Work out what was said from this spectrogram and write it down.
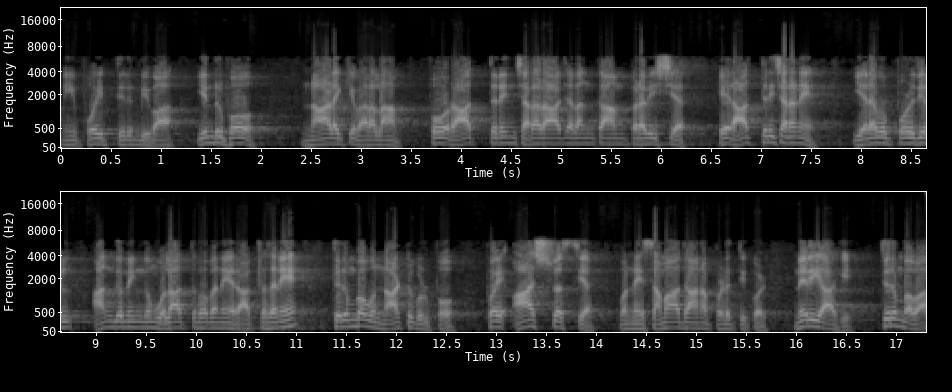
நீ போய் திரும்பி வா. இன்று போ நாளைக்கு வரலாம். போ ராத்திரின் சரராஜலங்காம் பிரவிஷ்ய. ஹே ராத்திரி சரணே இரவு பொழுதில் அங்குமிங்கும் உலாத்துபவனே ராட்சசனே திரும்ப உன் நாட்டுக்குள் போ. போய் ஆஸ்வசிய உன்னை சமாதானப்படுத்திக்கொள். நெறியாகி திரும்ப வா.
